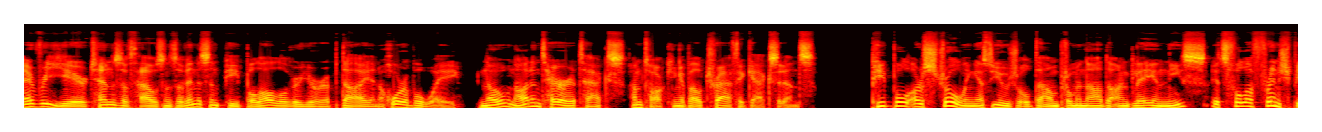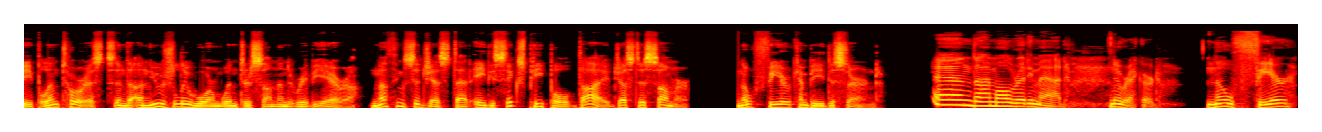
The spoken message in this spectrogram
Every year, tens of thousands of innocent people all over Europe die in a horrible way. No, not in terror attacks, I'm talking about traffic accidents. People are strolling as usual down Promenade Anglais in Nice. It's full of French people and tourists in the unusually warm winter sun in the Riviera. Nothing suggests that 86 people died just this summer. No fear can be discerned. And I'm already mad. New record. No fear?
